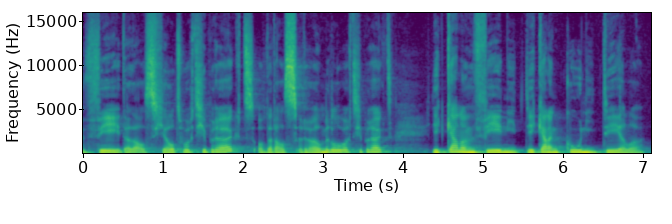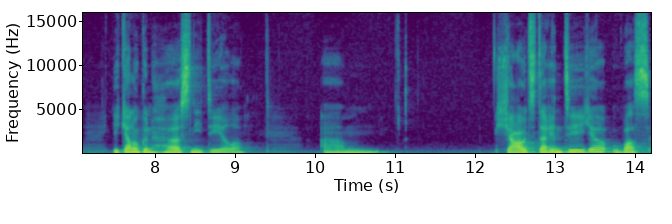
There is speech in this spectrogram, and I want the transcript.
vee dat als geld wordt gebruikt of dat als ruilmiddel wordt gebruikt. Je kan een vee niet, je kan een koe niet delen. Je kan ook een huis niet delen. Um, goud daarentegen was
